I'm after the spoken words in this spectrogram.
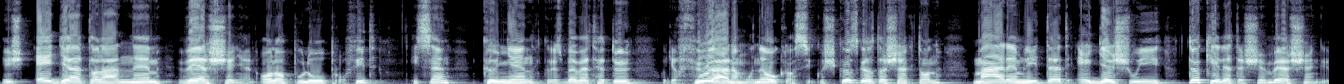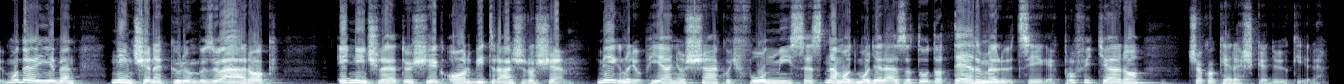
és egyáltalán nem versenyen alapuló profit, hiszen könnyen közbevethető, hogy a főáramú neoklasszikus közgazdaságtan már említett egyensúlyi, tökéletesen versengő modelljében nincsenek különböző árak, így nincs lehetőség arbitrásra sem. Még nagyobb hiányosság, hogy von Mises nem ad magyarázatot a termelő cégek profitjára, csak a kereskedőkére.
